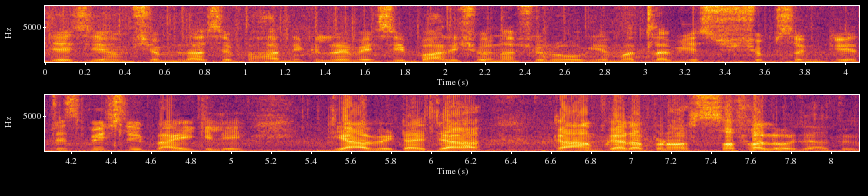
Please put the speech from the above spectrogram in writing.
जैसे हम शिमला से बाहर निकल रहे वैसे ही बारिश होना शुरू हो गया मतलब ये शुभ संकेत है स्पेशली बाइक के लिए। जा बेटा जा। काम कर अपना और सफल हो जा तू।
